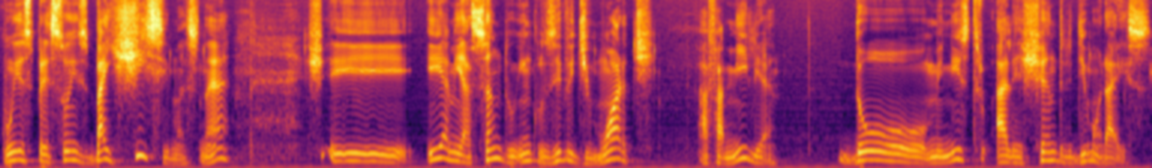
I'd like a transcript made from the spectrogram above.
com expressões baixíssimas, né? E, e ameaçando, inclusive, de morte a família do ministro Alexandre de Moraes.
